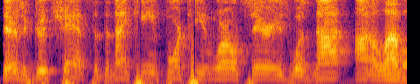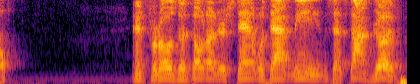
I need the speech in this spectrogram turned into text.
there's a good chance that the 1914 World Series was not on a level. And for those that don't understand what that means, that's not good.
